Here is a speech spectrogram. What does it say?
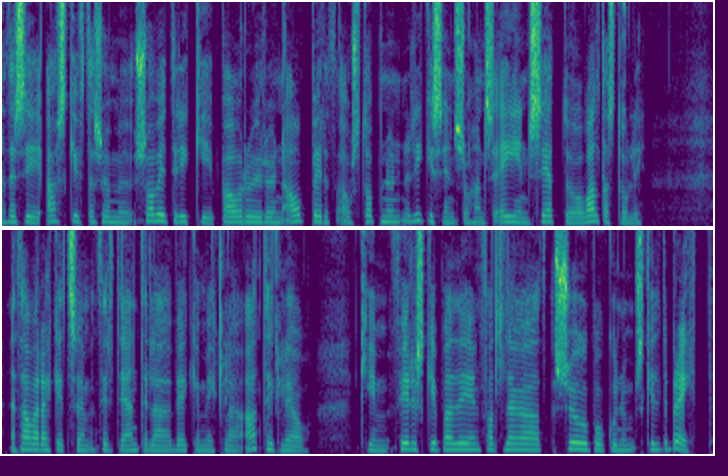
að þessi afskiptasömu Sovjetiríki báru í raun ábyrð á stopnun ríkisins og hans eigin setu og valdastóli. En það var ekkert sem þyrti endilega að vekja mikla aðtegli á Kim fyrirskipaði einfallega að sögubókunum skildi breytt.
